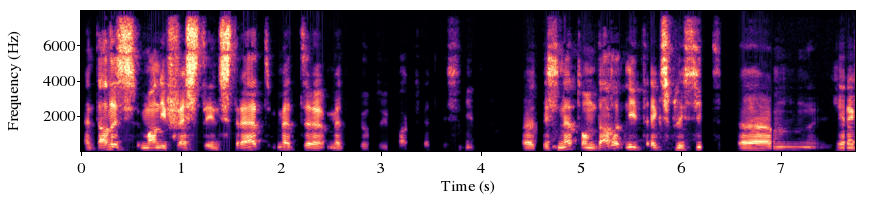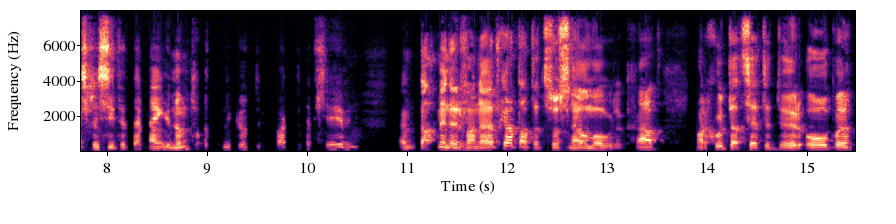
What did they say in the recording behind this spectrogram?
En dat is manifest in strijd met, uh, met het cultuurpact. Het is, niet, het is net omdat het niet expliciet, geen expliciete termijn genoemd wordt in de cultuurpactwetgeving, dat men ervan uitgaat dat het zo snel mogelijk gaat. Maar goed, dat zet de deur open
